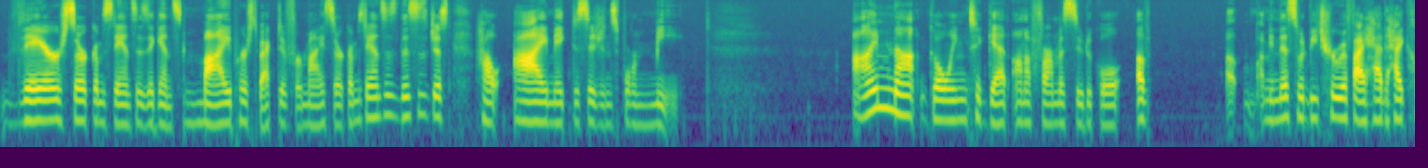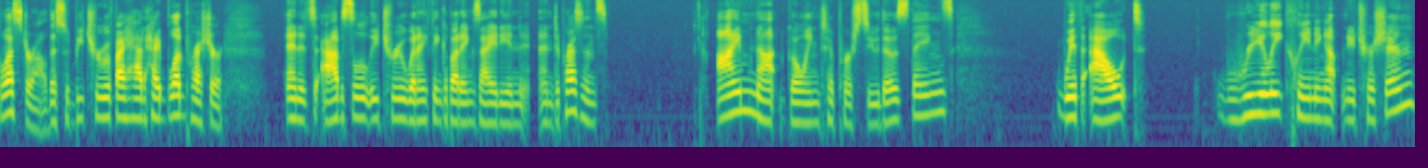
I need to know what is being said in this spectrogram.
their circumstances against my perspective for my circumstances. This is just how I make decisions for me. I'm not going to get on a pharmaceutical of uh, I mean this would be true if I had high cholesterol. This would be true if I had high blood pressure and it's absolutely true when I think about anxiety and, and depressants, I'm not going to pursue those things without really cleaning up nutrition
